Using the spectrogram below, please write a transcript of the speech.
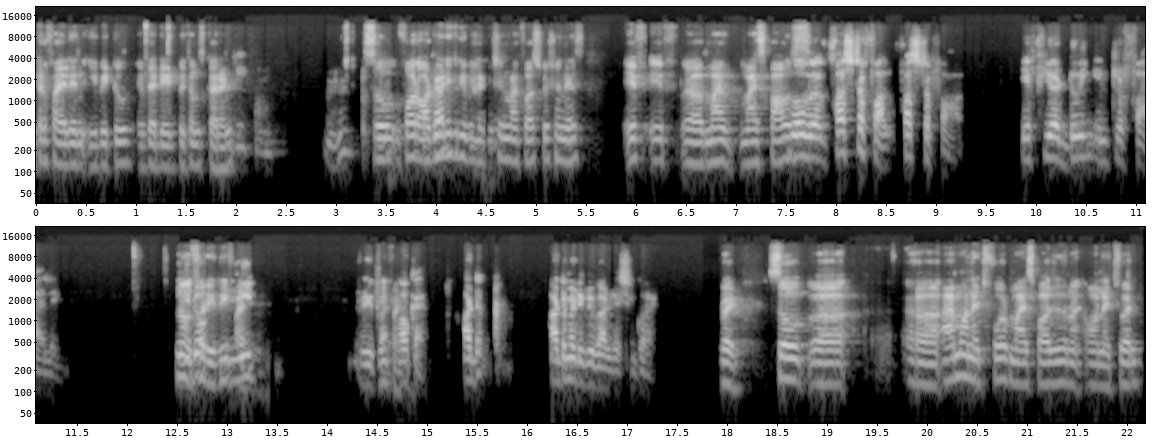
interfile in EB2 if the date becomes current. Mhm. So for automatic revalidation, my first question is, if if uh, my my spouse Well, well, first of all, first of all, if you're doing interfiling, no you sorry refiling. need refile. Refile. Okay. Auto, automatic revalidation. Go ahead. Right. So uh, uh, I'm on H4, my spouse is on, on H1,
